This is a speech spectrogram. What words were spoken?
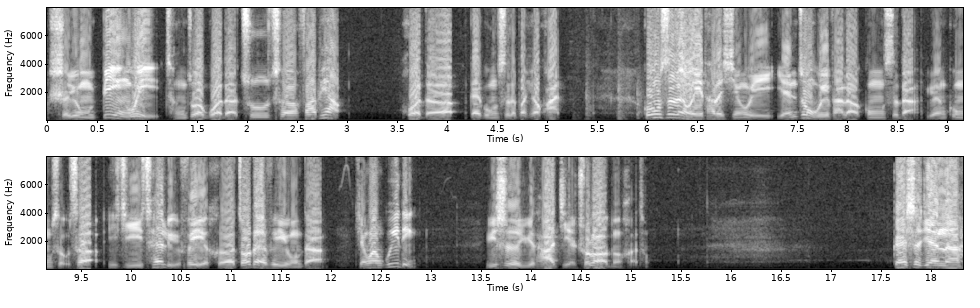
使用并未乘坐过的出租车发票获得该公司的报销款。公司认为他的行为严重违反了公司的员工手册以及差旅费和招待费用的相关规定，于是与他解除了劳动合同。该事件呢，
